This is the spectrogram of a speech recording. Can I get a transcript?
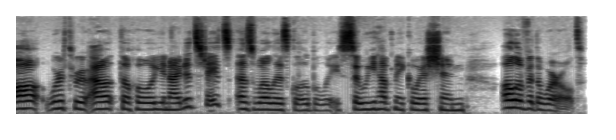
all we're throughout the whole United States as well as globally. So we have Make a Wish in all over the world.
